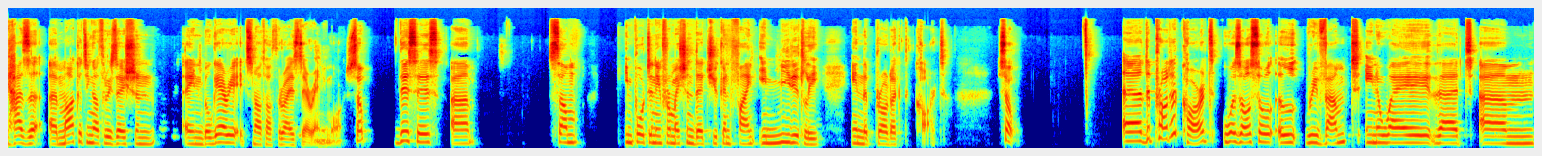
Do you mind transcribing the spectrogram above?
has a, a marketing authorization in Bulgaria, it's not authorized there anymore. So this is um, some important information that you can find immediately in the product card. So uh, the product card was also revamped in a way that um,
